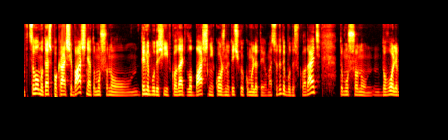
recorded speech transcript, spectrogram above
в цілому теж покраще башня, тому що ну, ти не будеш її вкладати в лоб башні кожною тичкою кумулятивом. А сюди ти будеш вкладати, тому що ну, доволі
